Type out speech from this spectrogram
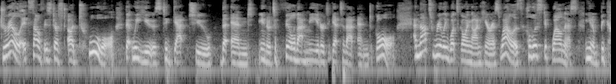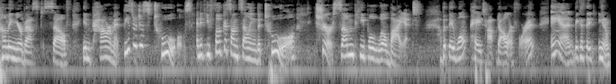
drill itself is just a tool that we use to get to the end, you know, to fill that mm-hmm. need or to get to that end goal. And that's really what's going on here as well is holistic wellness, you know, becoming your best self, empowerment. These are just tools. And if you focus on selling the tool, sure, some people will buy it, but they won't pay top dollar for it. And because they, you know,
